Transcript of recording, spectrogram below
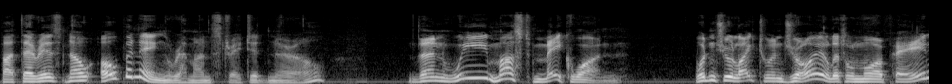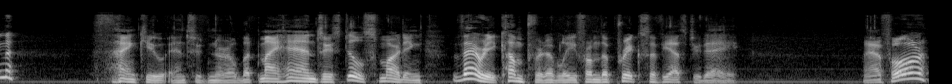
But there is no opening, remonstrated Nerle. Then we must make one. Wouldn't you like to enjoy a little more pain? Thank you, answered Nerle, but my hands are still smarting very comfortably from the pricks of yesterday. Therefore,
